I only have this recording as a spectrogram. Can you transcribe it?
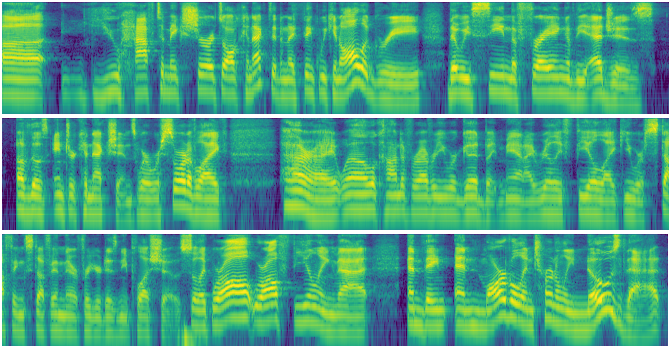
uh, you have to make sure it's all connected. And I think we can all agree that we've seen the fraying of the edges of those interconnections where we're sort of like, all right, well, Wakanda Forever, you were good, but man, I really feel like you were stuffing stuff in there for your Disney Plus shows. So like we're all we're all feeling that, and they and Marvel internally knows that,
